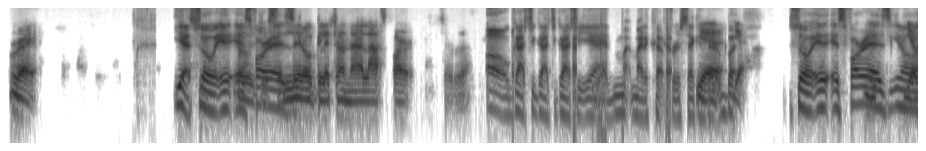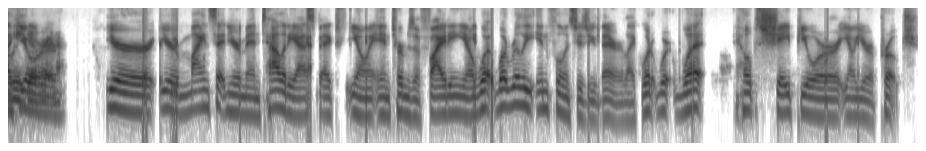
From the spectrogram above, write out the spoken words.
Right. Yeah so It as far just as a little glitch on that last part. So the, oh gotcha gotcha gotcha yeah it might have cut for a second yeah, there but yeah, so as far mm, as you know yeah, like your right your your mindset and your mentality aspect you know in terms of fighting you know what what really influences you there? Like what what what helps shape your you know your approach?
